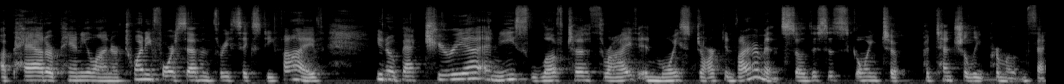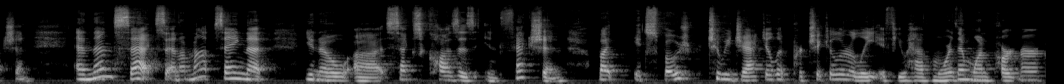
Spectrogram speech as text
a pad or panty liner 24 7, 365, you know, bacteria and yeast love to thrive in moist, dark environments. So this is going to potentially promote infection. And then sex. And I'm not saying that, you know, uh, sex causes infection, but exposure to ejaculate, particularly if you have more than one partner,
